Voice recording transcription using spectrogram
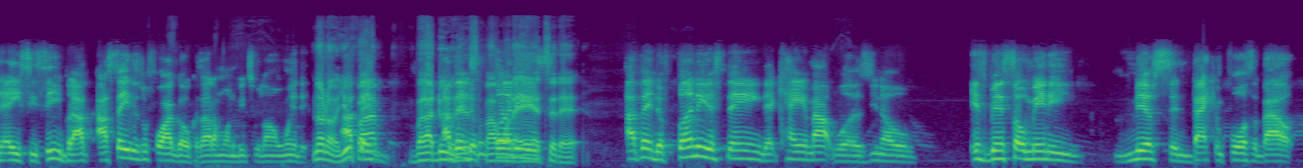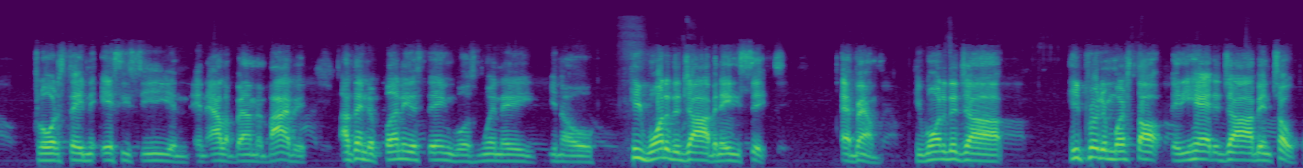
the ACC. But I, I say this before I go because I don't want to be too long winded. No, no, you're I fine. Think, but I do I this. I want to add to that. I think the funniest thing that came out was, you know, it's been so many myths and back and forth about Florida State and the SEC and, and Alabama and Bobby. I think the funniest thing was when they, you know, he wanted a job in 86 at Bama. He wanted a job. He pretty much thought that he had the job in tow.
